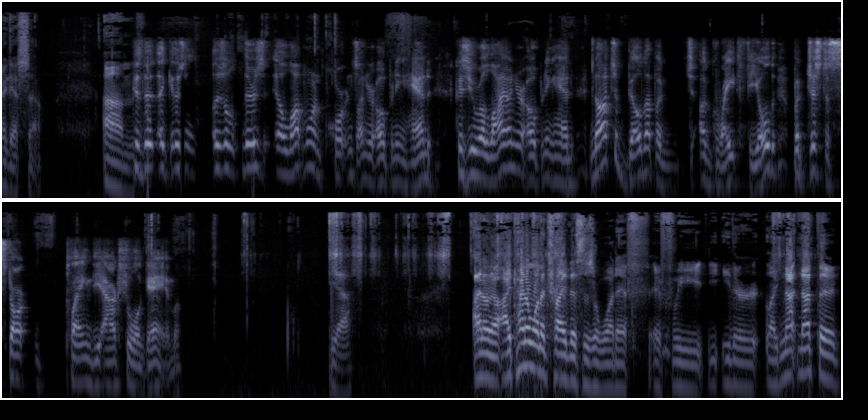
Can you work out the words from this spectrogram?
I guess so. Um, because like there's a, there's a there's a lot more importance on your opening hand because you rely on your opening hand not to build up a a great field, but just to start playing the actual game. Yeah. I don't know. I kind of want to try this as a what if. If we either like not not the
